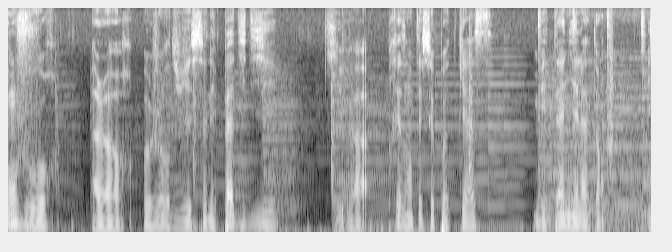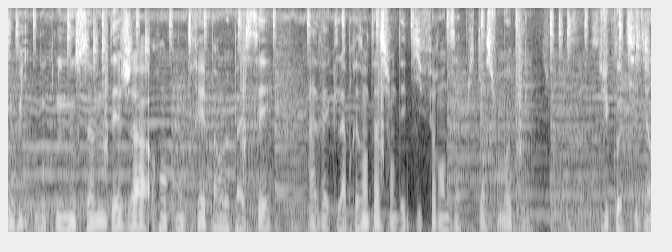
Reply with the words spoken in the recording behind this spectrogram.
Bonjour. Alors aujourd'hui, ce n'est pas Didier qui va présenter ce podcast, mais Daniel Adam. Et oui, donc nous nous sommes déjà rencontrés par le passé avec la présentation des différentes applications mobiles du quotidien,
